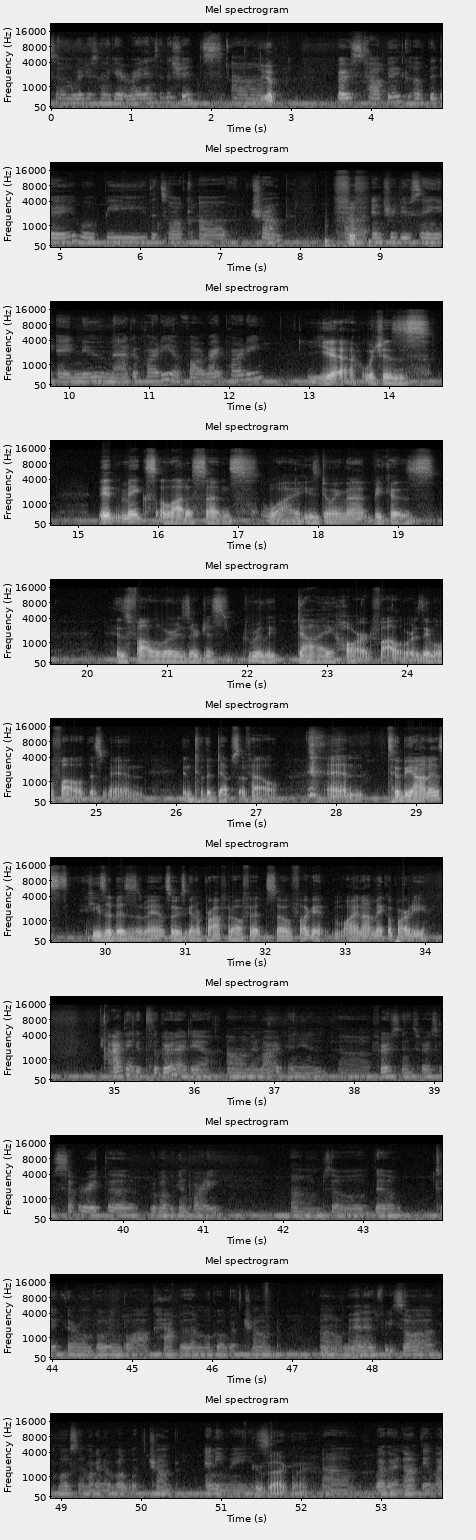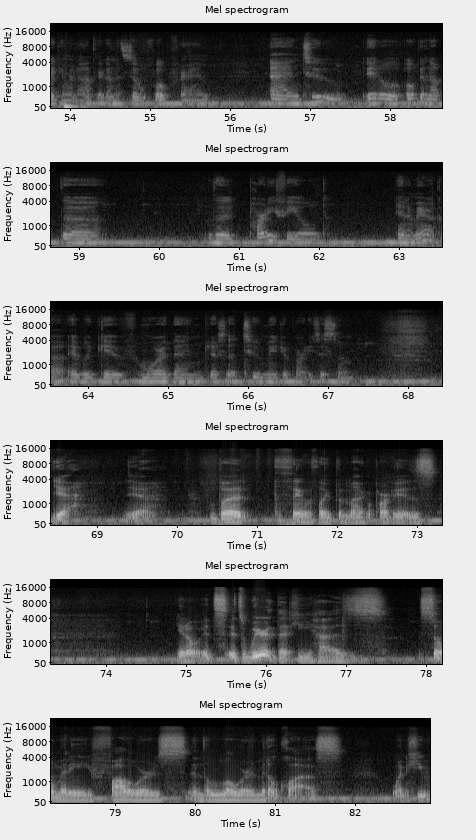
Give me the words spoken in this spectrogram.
so we're just gonna get right into the shits. Um, Yep. First topic of the day will be the talk of Trump uh, introducing a new MAGA party, a far right party. Yeah, which is it makes a lot of sense why he's doing that because his followers are just really die hard followers. They will follow this man into the depths of hell. and to be honest, he's a businessman, so he's gonna profit off it. So fuck it. Why not make a party? I think it's a good idea, um, in my opinion. Uh, first things first, is separate the Republican Party. Um, so they'll take their own voting block. Half of them will go with Trump. Um, and as we saw, most of them are going to vote with Trump anyways. Exactly. Um, whether or not they like him or not, they're going to still vote for him. And two, it'll open up the the party field in America. It would give more than just a two major party system. Yeah, yeah, but the thing with like the MAGA party is, you know, it's it's weird that he has so many followers in the lower and middle class, when he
